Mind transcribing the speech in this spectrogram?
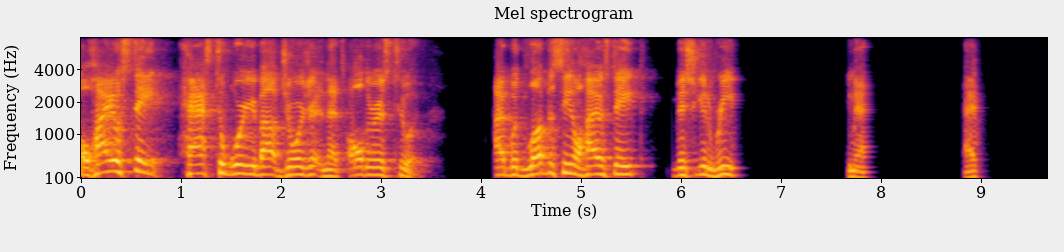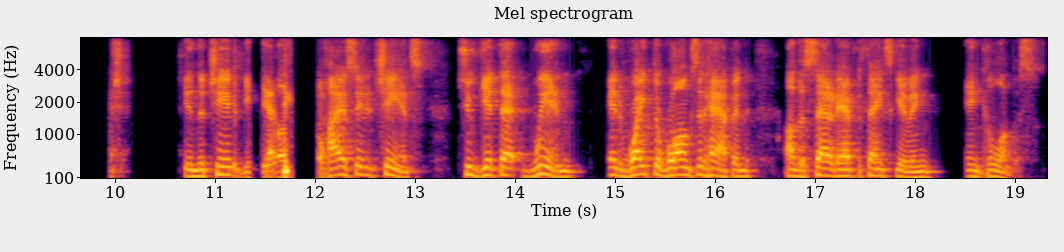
Ohio State has to worry about Georgia, and that's all there is to it. I would love to see an Ohio State Michigan rematch in the championship. Ohio State a chance to get that win and right the wrongs that happened on the Saturday after Thanksgiving in Columbus.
